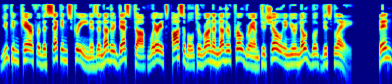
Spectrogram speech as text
you can care for the second screen as another desktop where it's possible to run another program to show in your notebook display. Then,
